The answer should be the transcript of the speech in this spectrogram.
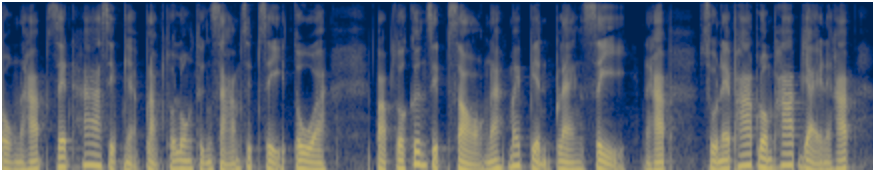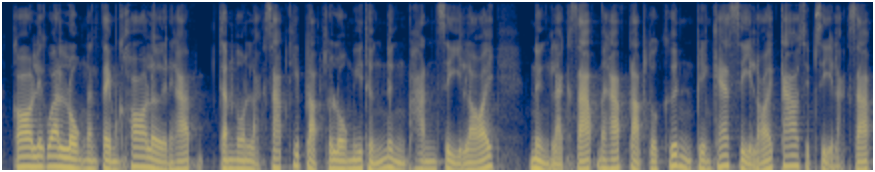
ลงนะครับ เซ็ต50 เนี่ยปรับตัวลงถึง 34 ตัว ปรับตัวขึ้น 12 นะ ไม่เปลี่ยนแปลง 4 นะครับ ส่วนในภาพรวมภาพใหญ่นะครับก็เรียกว่าลงกันเต็มข้อเลยนะครับจำนวนหลักทรัพย์ที่ปรับตัวลงมีถึง 1,401 หลักทรัพย์นะครับ ปรับตัวขึ้นเพียงแค่ 494 หลักทรัพย์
